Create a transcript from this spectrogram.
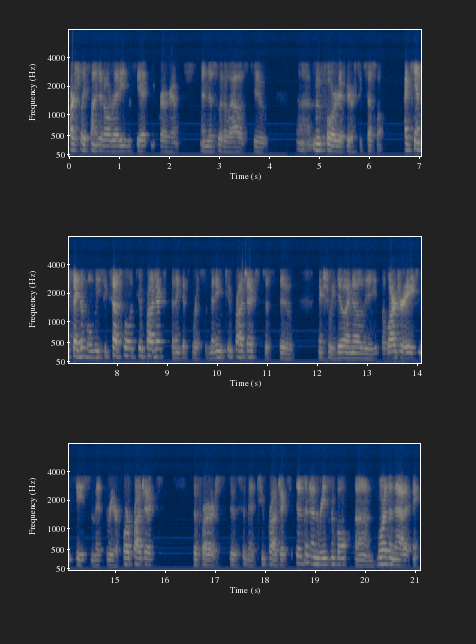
partially funded already in the CIP program, and this would allow us to uh, move forward if we are successful. I can't say that we'll be successful with two projects. I think it's worth submitting two projects just to make sure we do. I know the, the larger agencies submit three or four projects. So us to submit two projects isn't unreasonable. Um, more than that, I think,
